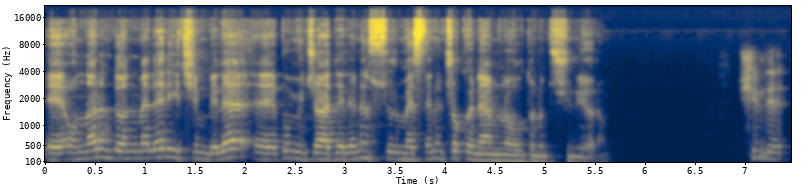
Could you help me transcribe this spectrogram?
e, onların dönmeleri için bile e, bu mücadelenin sürmesinin çok önemli olduğunu düşünüyorum. Şimdi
